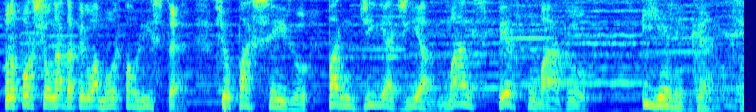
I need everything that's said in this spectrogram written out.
Proporcionada pelo Amor Paulista, seu parceiro para um dia a dia mais perfumado e elegante.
